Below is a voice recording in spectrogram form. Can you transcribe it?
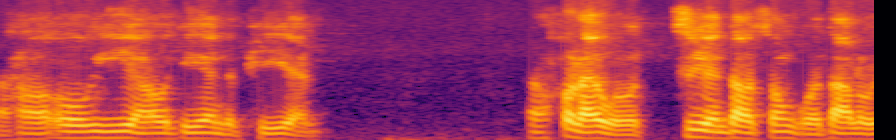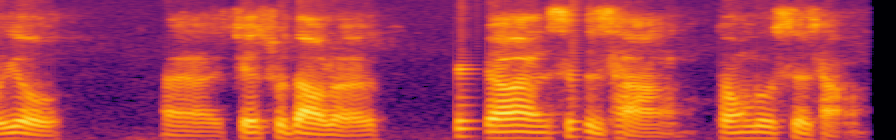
然后 OEM、ODM 的 PM，那后来我自愿到中国大陆又呃接触到了标案市场、通路市场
